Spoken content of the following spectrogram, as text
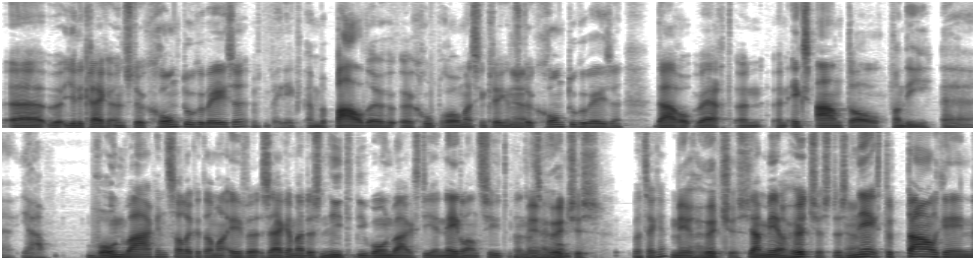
Eh, we- jullie krijgen een stuk grond toegewezen, weet ik, een bepaalde eh, groep Roma's, die kregen een Ja. stuk grond toegewezen. Daarop werd een, een x-aantal van die, eh, ja, woonwagens, zal ik het allemaal even zeggen. Maar dus niet die woonwagens die je in Nederland ziet. dat Meer hutjes. Wat zeg je? Meer hutjes. Ja, meer hutjes. Dus Ja. nee, totaal geen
